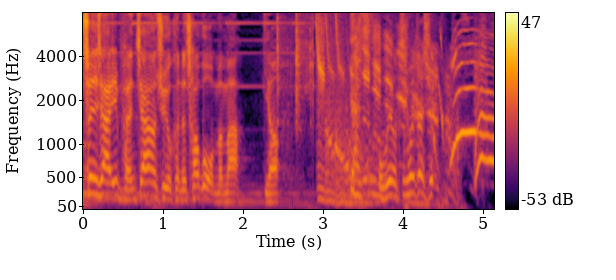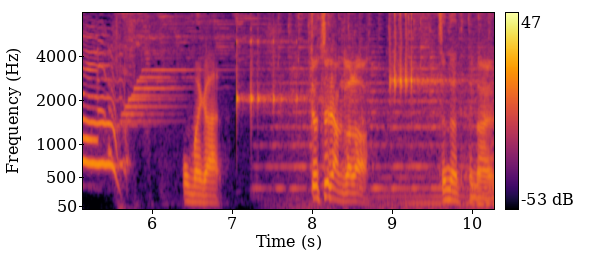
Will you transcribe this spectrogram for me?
剩下一盆加上去有可能超过我们吗？有。我们有机会再去 Oh my god！就这两个了，真的很难。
